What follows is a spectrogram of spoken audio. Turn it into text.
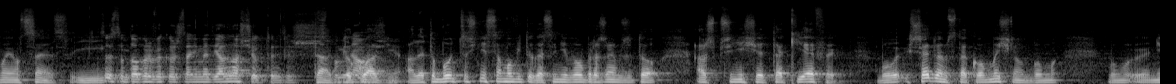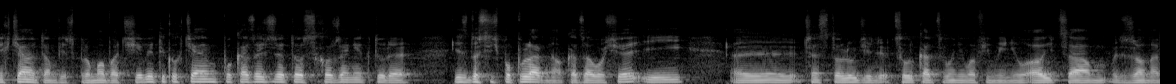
mają sens. I, To jest to dobre wykorzystanie medialności, o której też tak, wspominałeś. dokładnie. Ale to było coś niesamowitego. Ja sobie nie wyobrażałem, że to aż przyniesie taki efekt. Bo szedłem z taką myślą, bo, bo nie chciałem tam, wiesz, promować siebie, tylko chciałem pokazać, że to schorzenie, które jest dosyć popularne, okazało się i e, często ludzie, córka dzwoniła w imieniu ojca, żona,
